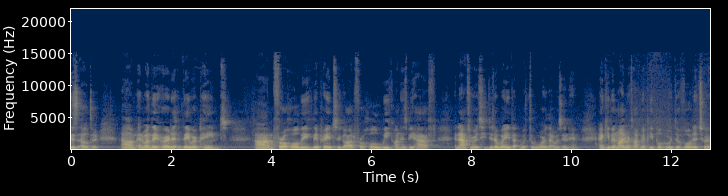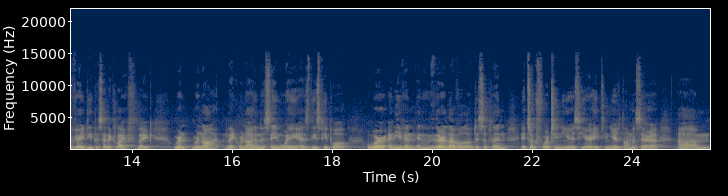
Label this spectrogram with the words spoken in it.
his elder. Um, and when they heard it, they were pained. Um, for a whole week, they prayed to God for a whole week on his behalf, and afterwards he did away that with the war that was in him. And keep in mind, we're talking about people who were devoted to a very deep ascetic life. Like we're we're not like we're not in the same way as these people were. And even in their level of discipline, it took 14 years here, 18 years with Amasera, um,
